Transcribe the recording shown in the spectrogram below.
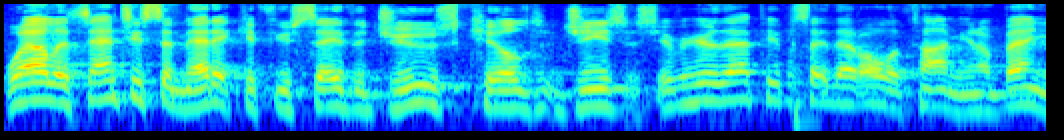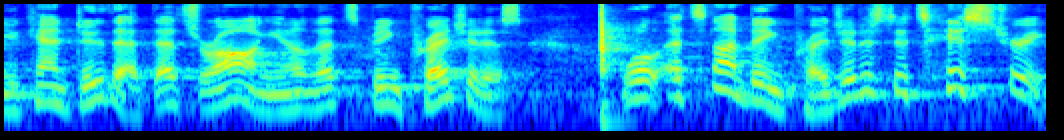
well, it's anti-Semitic if you say the Jews killed Jesus. You ever hear that? People say that all the time. You know, Ben, you can't do that, that's wrong, you know, that's being prejudiced. Well, it's not being prejudiced, it's history.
